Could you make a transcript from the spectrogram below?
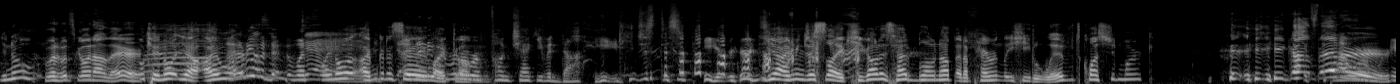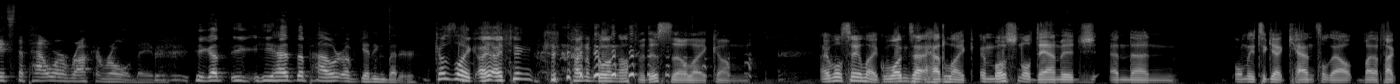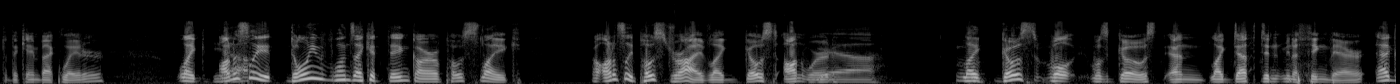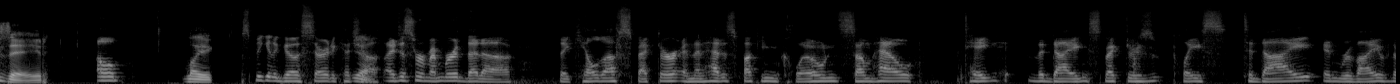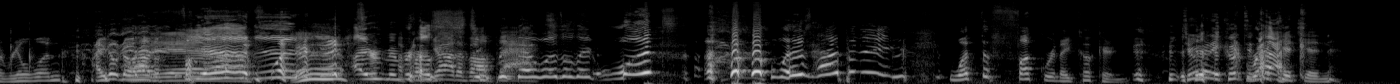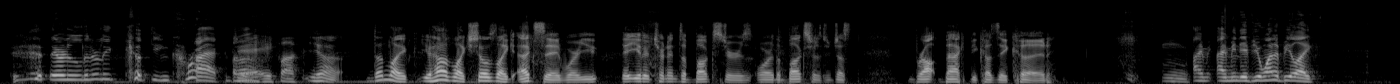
You know, What, what's going on there? okay, no, yeah, I, I don't even know what. dead. Well, you know what? I'm gonna don't say even like, remember um, Punk Jack even died. He just disappeared. yeah, I mean, just like he got his head blown up, and apparently he lived? Question mark. he got It's the, power, better. it's the power of rock and roll, baby. He got he, he had the power of getting better. Because like I, I think kind of going off of this though, like um, I will say like ones that had like emotional damage and then only to get canceled out by the fact that they came back later. Like Yeah. honestly, the only ones I could think are post like, honestly post Drive like Ghost Onward. Yeah. Like Ghost, well was Ghost and like Death didn't mean a thing there. Ex-Aid, Oh, like speaking of Ghost, sorry to cut you off. I just remembered that uh, they killed off Spectre and then had his fucking clone somehow take the dying Spectre's place to die and revive the real one. I don't know how the Yeah. fuck. Yeah, that dude. Yeah. I remember I how stupid that. that. was. I was like, what? what is happening? What the fuck were they cooking? Too many cooked in the kitchen. They were literally cooking crack, oh Jay. fuck. Yeah. Then like you have like shows like Ex-Aid where you they either turn into Bugsters or the Bugsters are just brought back because they could. Mm. I mean, I mean, if you want to be like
